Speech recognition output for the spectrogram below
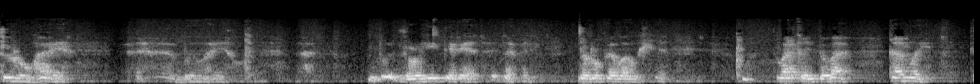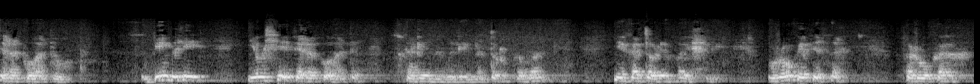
другая э, была его другий період друкувався. 22 томи перекладу з Библии, не все переклады скорее были надрукованы. Некоторые пошли в рукописах, в руках.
